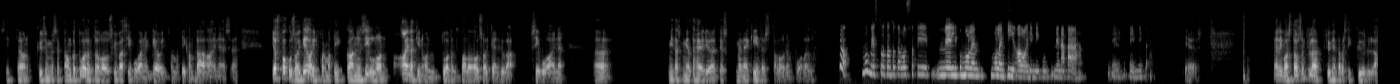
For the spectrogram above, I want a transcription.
Sitten on kysymys, että onko tuotantotalous hyvä sivuaine geoinformatiikan pääaineeseen? Jos fokusoi geoinformatiikkaan, niin silloin ainakin on tuotantotalous oikein hyvä sivuaine. Mitäs mieltä Heidi on, että jos menee kiinteistötalouden puolelle? Joo, mun mielestä tuotantotalous sopii meillä niin mole, molempiin aloihin niin kuin nenäpäähän. Ei, ei mitään. Yes. Eli vastaus on kyllä tyhjentävästi kyllä.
